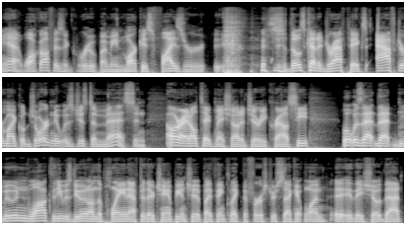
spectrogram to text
Yeah, walk off as a group. I mean, Marcus Fizer, those kind of draft picks after Michael Jordan, it was just a mess. And all right, I'll take my shot at Jerry Krause. He what was that that moonwalk that he was doing on the plane after their championship? I think like the first or second one. Uh, they showed that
